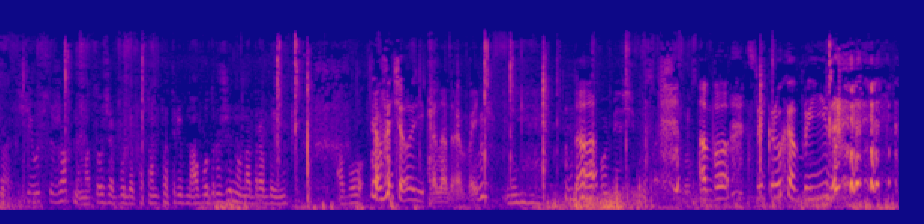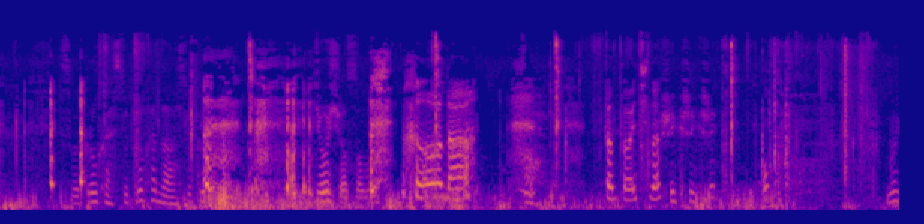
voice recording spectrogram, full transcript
Так, ще ось жахнемо, а то буде потім потрібно або дружину на драбині, або, Або чоловіка на драбині. Да. або більші писати. Або свекруха приїде. Свекруха, свекруха, да, свекруха. Теща особливо. О, да. То точно. Шик, шик, шик. Оп. Ну,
